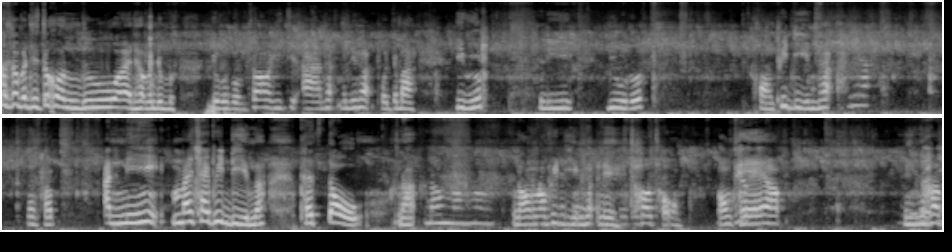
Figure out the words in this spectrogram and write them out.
ก็สวัสดีทุกคนด้วยนะมันจะอยู่กับผมช่อง ETR นะวันนี้ครับผมจะมารีวิวรีวิวรถของพี่ดีมนะเนี่ยนะครับ อันนี้ไม่ใช่พี่ดีมนะเทสโตนะน้องน้องน้องน้องน้องพี่ดีมนะนี่ท่อทองน้องแท้ครับนี่นะครับ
